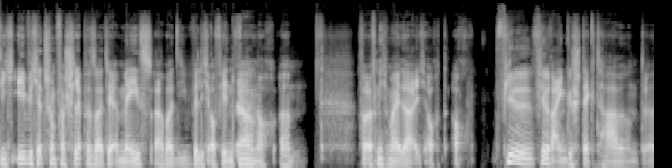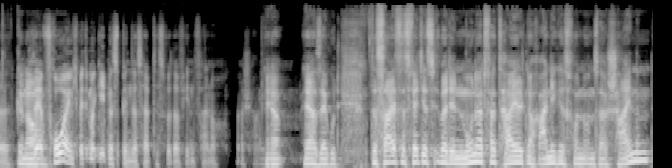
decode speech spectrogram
die ich ewig jetzt schon verschleppe seit der Amaze, aber die will ich auf jeden ja. Fall noch ähm, veröffentlichen, weil da ich auch, auch viel, viel reingesteckt habe und äh, genau. sehr froh eigentlich mit dem Ergebnis bin. Deshalb, das wird auf jeden Fall noch erscheinen. Ja, ja, sehr gut. Das heißt, es wird jetzt über den Monat verteilt noch einiges von uns erscheinen.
